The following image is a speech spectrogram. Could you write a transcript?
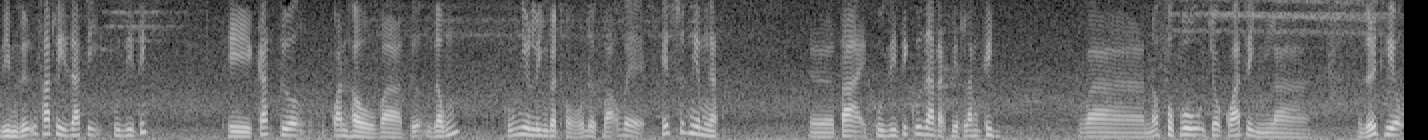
gìn giữ phát huy giá trị khu di tích thì các tượng quan hầu và tượng giống cũng như linh vật hổ được bảo vệ hết sức nghiêm ngặt ờ, tại khu di tích quốc gia đặc biệt Lam Kinh và nó phục vụ cho quá trình là giới thiệu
